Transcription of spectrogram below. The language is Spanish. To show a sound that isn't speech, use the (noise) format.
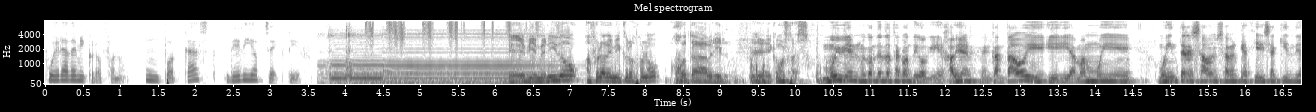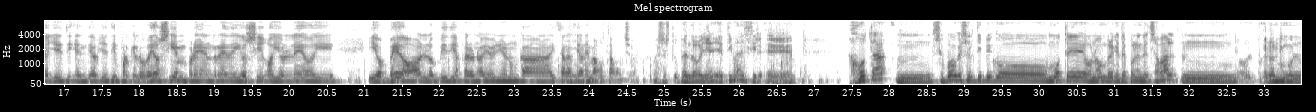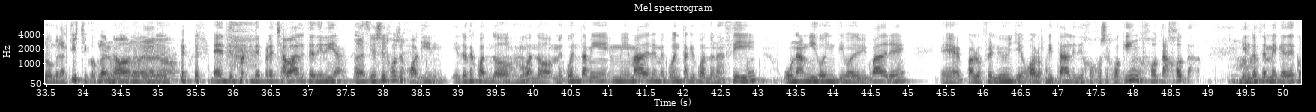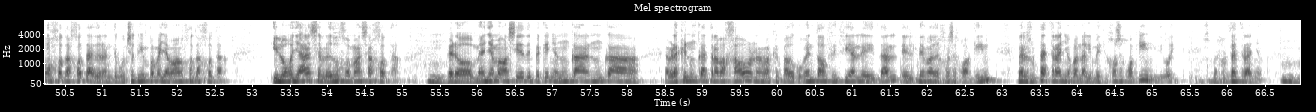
Fuera de micrófono, un podcast de The Objective. Eh, bienvenido a Fuera de micrófono, J. Abril. Eh, ¿Cómo estás? Muy bien, muy contento de estar contigo aquí, Javier. Encantado y, y- y además muy, muy interesado en saber qué hacíais aquí en The, Objective, en The Objective, porque lo veo siempre en redes y os sigo y os leo y, y os veo en los vídeos, pero no había venido nunca a la instalación y me gusta mucho. Pues estupendo. Oye, eh, te iba a decir, eh, J, mm, supongo que es el típico mote o nombre que te ponen de chaval, mm, porque no es ningún nombre artístico, claro. No, no, no, no. (laughs) Es de, pre- prechaval, te diría. Ah, ¿sí? Yo soy José Joaquín. Y entonces cuando, cuando me cuenta mi, mi madre, me cuenta que cuando nací, un amigo íntimo de mi padre, eh, Pablo Feliu, llegó al hospital y dijo José Joaquín JJ. Y entonces me quedé con JJ y durante mucho tiempo me llamaban JJ. Y luego ya se redujo más a J. Pero me han llamado así desde pequeño. Nunca, nunca, la verdad es que nunca he trabajado, nada más que para documentos oficiales y tal, el tema de José Joaquín. Me resulta extraño cuando alguien me dice José Joaquín. Y digo, uy, me resulta extraño.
